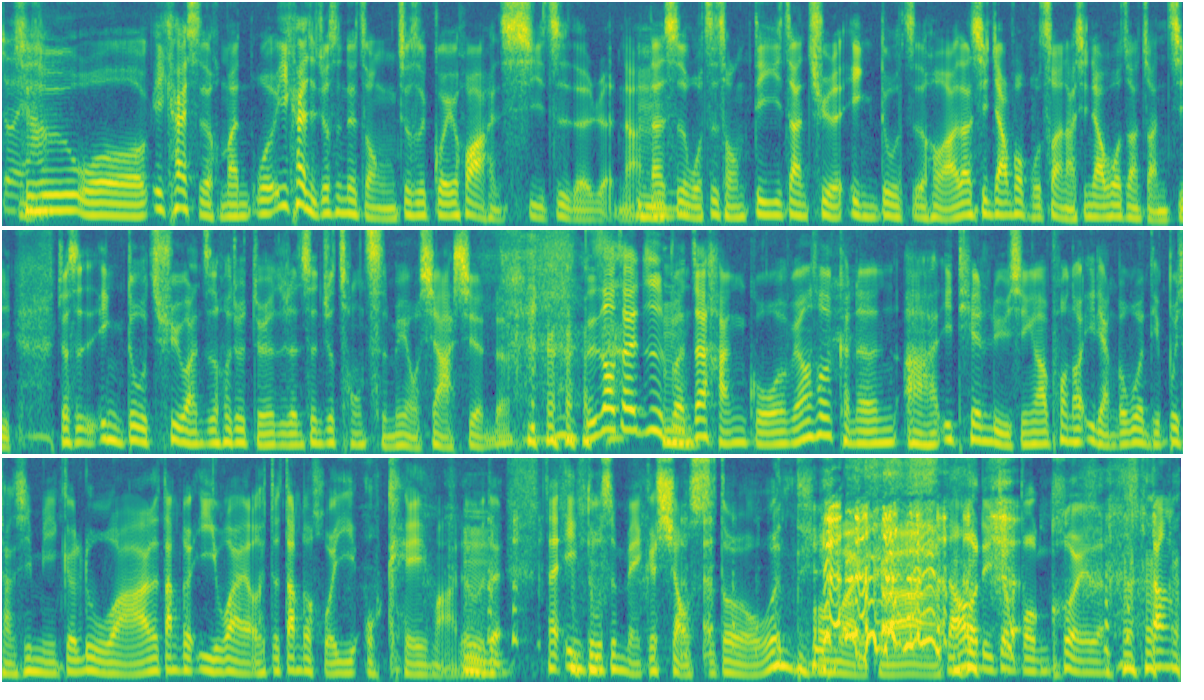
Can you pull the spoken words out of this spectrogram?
对。其实我一开始蛮，我一开始就是那种就是规划很细致的人啊。但是我自从第一站去了印度之后啊，但新加坡不算啊，新加坡转转机，就是印度去完之后就觉得人生就从此没有下限了。你知道在日本、在韩国，比方说可能啊一天旅行啊碰到一两个问题，不小心迷个路啊，当个意外哦，就当个回忆，OK 嘛，对不对？在印度是每个小时都有问题，Oh my God，然后你就崩溃了。当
